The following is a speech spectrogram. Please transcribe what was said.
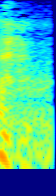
Nah.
